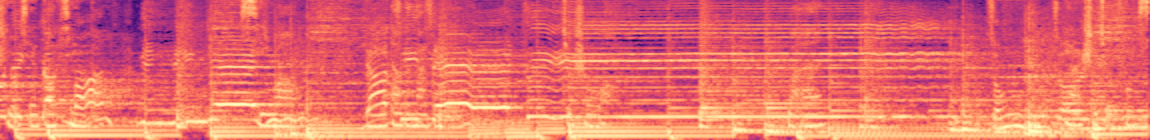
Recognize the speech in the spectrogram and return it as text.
是有些高兴的。希望遇到的那个人就是我。晚安。第二十九封信。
